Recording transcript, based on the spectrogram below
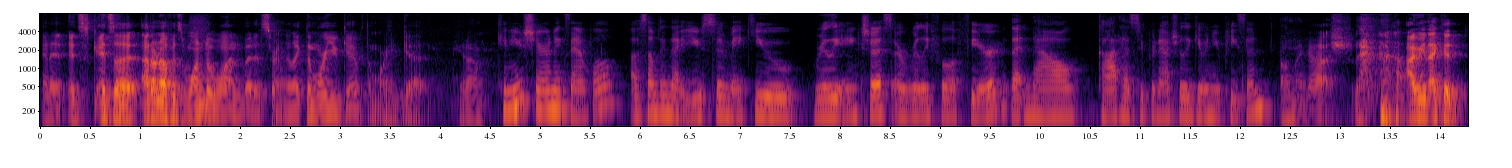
And it, it's it's a I don't know if it's one to one, but it's certainly like the more you give, the more you get. You know. Can you share an example of something that used to make you really anxious or really full of fear that now God has supernaturally given you peace in? Oh my gosh. I mean, I could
